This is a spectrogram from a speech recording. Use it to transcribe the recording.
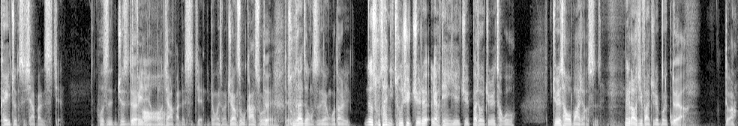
可以准时下班的时间，或是你就是非得要哦报加班的时间，你懂为什么？就像是我刚刚说的，出差这种时间，我到底那个出差你出去绝对两天一夜，绝拜托绝对超过绝对超过八小时，那个劳基法绝对不会过，对，啊对吧？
